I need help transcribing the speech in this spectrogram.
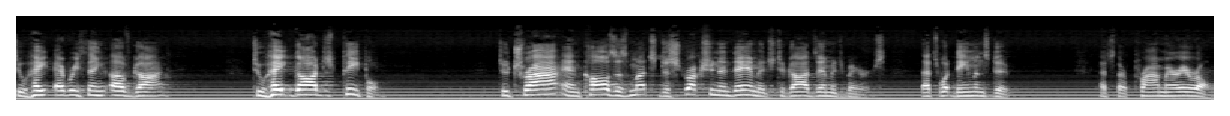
to hate everything of God, to hate God's people, to try and cause as much destruction and damage to God's image bearers. That's what demons do. That's their primary role.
